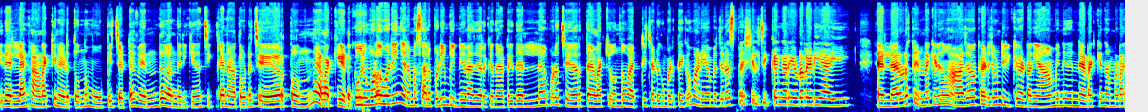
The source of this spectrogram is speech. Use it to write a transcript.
ഇതെല്ലാം കണക്കിനെടുത്തൊന്ന് മൂപ്പിച്ചിട്ട് വെന്ത് വന്നിരിക്കുന്ന ചിക്കനകത്തോട്ട് ചേർത്ത് ഒന്ന് ഇളക്കിയെടുക്കും. കുരുമുളക് പൊടിയും ഗരം മസാലപ്പൊടിയും പിന്നീടാണ് ചേർക്കുന്നത് കേട്ടോ. ഇതെല്ലാം കൂടെ ചേർത്ത് ഇളക്കി ഒന്ന് വറ്റിച്ചെടുക്കുമ്പോഴത്തേക്കും മണിയാമ്പച്ചയുടെ സ്പെഷ്യൽ ചിക്കൻ കറി ഇവിടെ റെഡിയായി എല്ലാവരുടെ തിണ്ണക്കിരുന്ന് ആചമൊക്കെ അടിച്ചുകൊണ്ടിരിക്കും കേട്ടോ. ഞാൻ പിന്നെ ഇതിന്റെ ഇടയ്ക്ക് നമ്മുടെ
